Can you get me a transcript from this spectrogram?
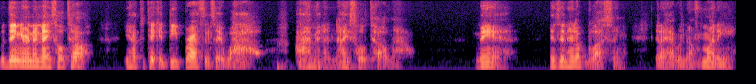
but then you're in a nice hotel. You have to take a deep breath and say, "Wow, I'm in a nice hotel now." Man, isn't it a blessing that I have enough money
